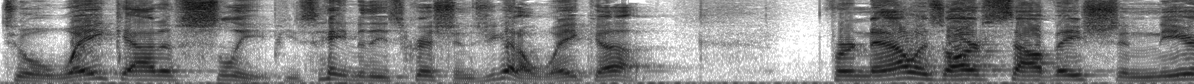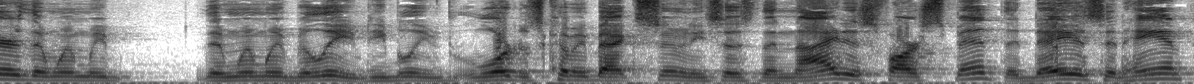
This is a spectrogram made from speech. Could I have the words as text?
to awake out of sleep. He's saying to these Christians, you got to wake up. For now is our salvation nearer than when we than when we believed. He believed the Lord was coming back soon. He says, The night is far spent, the day is at hand.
